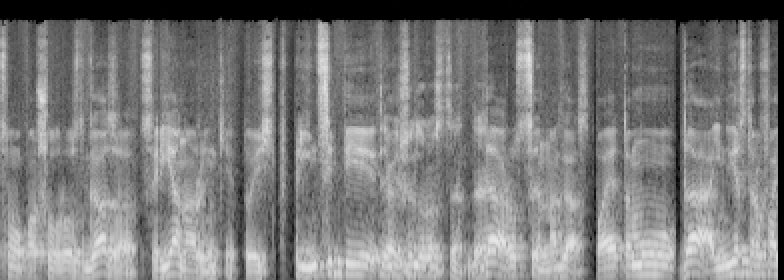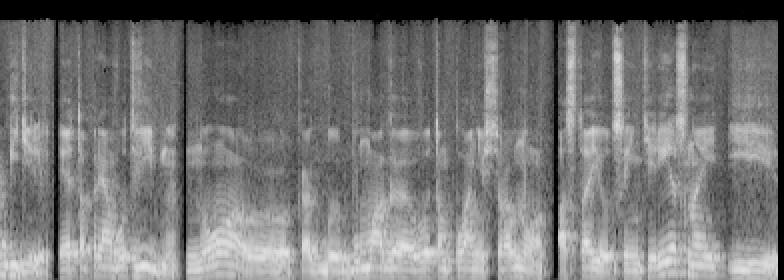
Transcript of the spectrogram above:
Снова пошел рост газа, сырья на рынке. То есть, в принципе... Ты имеешь в виду рост цен, да? да, рост цен на газ. Поэтому, да, инвесторов обидели. Это прям вот видно. Но, э, как бы, бумага в этом плане все равно остается интересной. И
